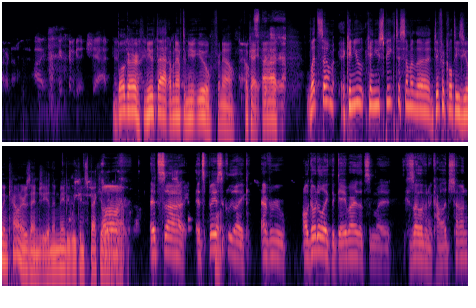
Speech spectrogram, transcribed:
I don't know. it's gonna be the chat. Booger, mute that. I'm gonna have to mute you for now. Okay. Uh, let's um. Can you can you speak to some of the difficulties you encounter, Zenji, and then maybe we can speculate Uh, about. It's uh, it's basically like every. I'll go to like the gay bar that's in my because I live in a college town.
